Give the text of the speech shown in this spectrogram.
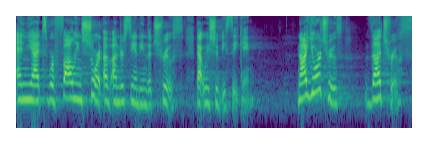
And yet we're falling short of understanding the truth that we should be seeking. Not your truth, the truth.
